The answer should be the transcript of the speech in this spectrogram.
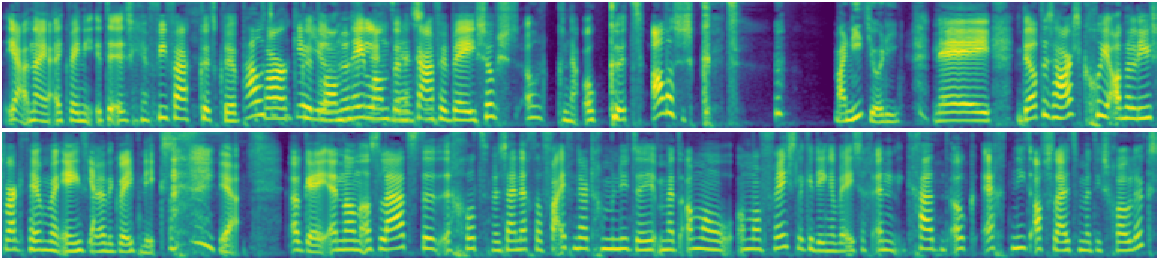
ja, nou ja, ik weet niet. Het is geen FIFA, kutclub, Qatar, kutland, Nederland en de. KNVB. Zo, oh, nou, ook kut. Alles is kut. Maar niet Jordi. Nee, dat is hartstikke goede analyse waar ik het helemaal mee eens ben. En ik weet niks. ja. Oké, en dan als laatste, god, we zijn echt al 35 minuten met allemaal, allemaal vreselijke dingen bezig. En ik ga het ook echt niet afsluiten met iets vrolijks.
